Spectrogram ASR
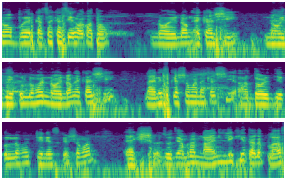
নব্বইয়ের কাছাকাছি হয় কত? নয় নং একাশি। নয় দিয়ে করলে হয় নয় নং একাশি নাইন স্কোয়ার সমান একাশি আর দশ দিয়ে করলে হয় টেন স্কোয়ার সমান একশো। যদি আমরা নাইন লিখি তাহলে প্লাস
